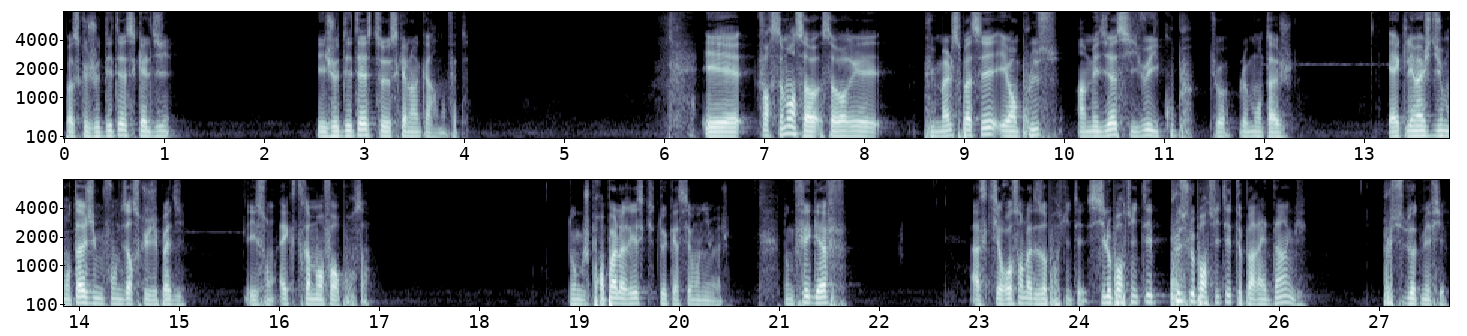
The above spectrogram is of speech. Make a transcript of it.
Parce que je déteste ce qu'elle dit, et je déteste ce qu'elle incarne en fait. Et forcément, ça, ça, aurait pu mal se passer. Et en plus, un média, s'il veut, il coupe, tu vois, le montage. Et avec les magies du montage, ils me font dire ce que j'ai pas dit. Et ils sont extrêmement forts pour ça. Donc je prends pas le risque de casser mon image. Donc fais gaffe à ce qui ressemble à des opportunités. Si l'opportunité, plus l'opportunité te paraît dingue, plus tu dois te méfier.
